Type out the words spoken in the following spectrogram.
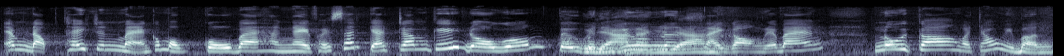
Em đọc thấy trên mạng có một cụ bà hàng ngày Phải xách cả trăm ký đồ gốm Từ Bình Dương lên. Sài Gòn để bán Nuôi con và cháu bị bệnh.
